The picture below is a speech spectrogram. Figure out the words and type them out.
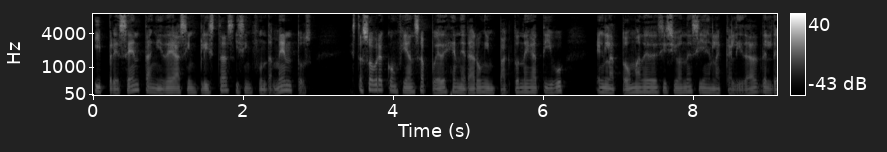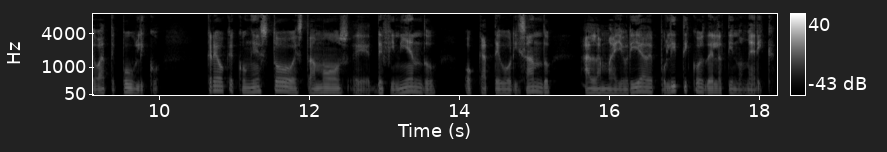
y presentan ideas simplistas y sin fundamentos. Esta sobreconfianza puede generar un impacto negativo en la toma de decisiones y en la calidad del debate público, Creo que con esto estamos eh, definiendo o categorizando a la mayoría de políticos de Latinoamérica.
